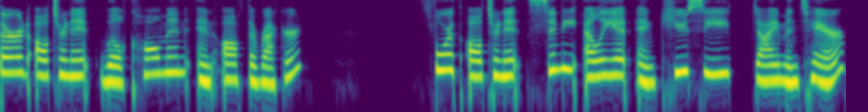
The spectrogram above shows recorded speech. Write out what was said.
Third alternate, Will Coleman and Off the Record. Fourth alternate, Sydney Elliott and QC Diamantaire.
